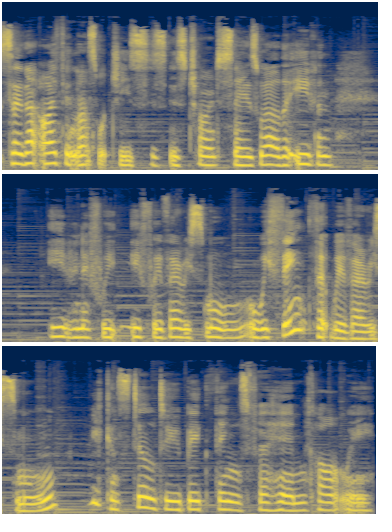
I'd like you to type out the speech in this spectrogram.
so that I think that's what Jesus is, trying to say as well that even even if we if we're very small or we think that we're very small we can still do big things for him can't we?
